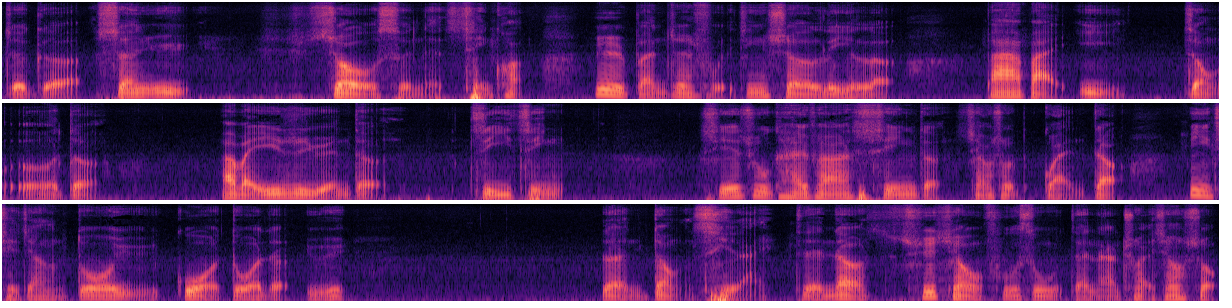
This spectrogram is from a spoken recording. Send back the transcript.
这个声誉受损的情况，日本政府已经设立了八百亿总额的八百亿日元的基金，协助开发新的销售管道，并且将多余过多的鱼。冷冻起来，等到需求复苏再拿出来销售，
